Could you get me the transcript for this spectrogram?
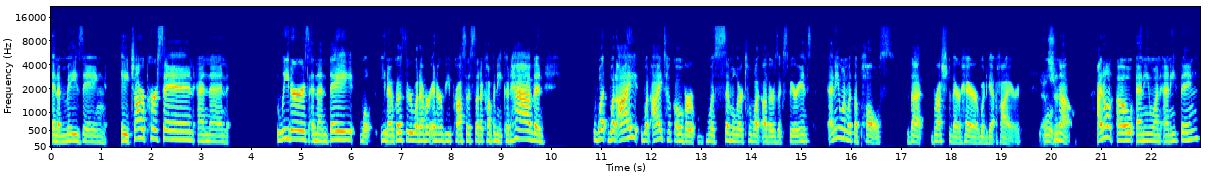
an amazing HR person and then leaders and then they will you know go through whatever interview process that a company could have and what what i what i took over was similar to what others experienced anyone with a pulse that brushed their hair would get hired yeah, well sure. no i don't owe anyone anything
